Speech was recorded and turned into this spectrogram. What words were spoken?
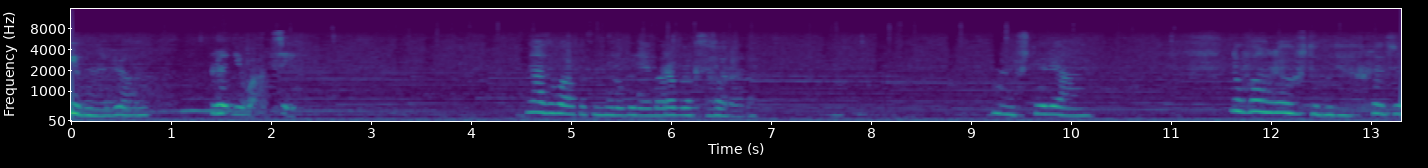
Že on? Že diváci. Názvu ako mi bude iba Roblox Horror. Hm, 4 am. Dúfam, že už to bude všetci...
